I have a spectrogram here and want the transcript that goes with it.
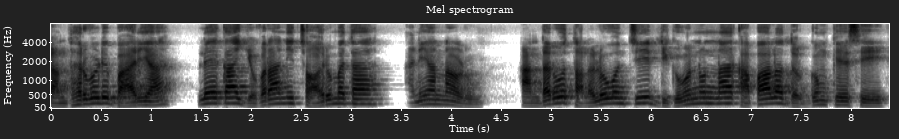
గంధర్వుడి భార్య లేక యువరాణి చారుమత? అని అన్నాడు. అందరూ తలలు ఉంచి దిగువనున్న కపాల దుర్గం కేసి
